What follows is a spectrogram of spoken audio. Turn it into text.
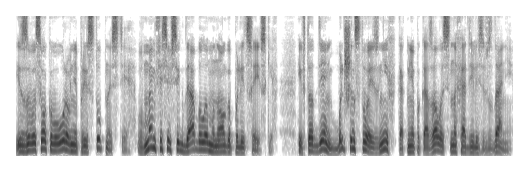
Из-за высокого уровня преступности в Мемфисе всегда было много полицейских, и в тот день большинство из них, как мне показалось, находились в здании.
